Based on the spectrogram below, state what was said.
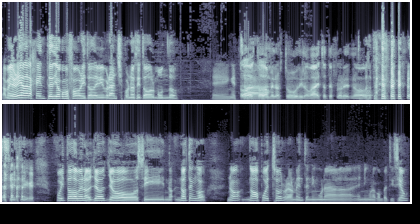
La mayoría de la gente dio como favorito a David Branch, por no decir todo el mundo, en esta... Todo, todo menos tú, dilo, va, échate flores, no. sí, sí, que fui todo menos yo. Yo si no, no tengo, no, no apuesto realmente en ninguna, en ninguna competición.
